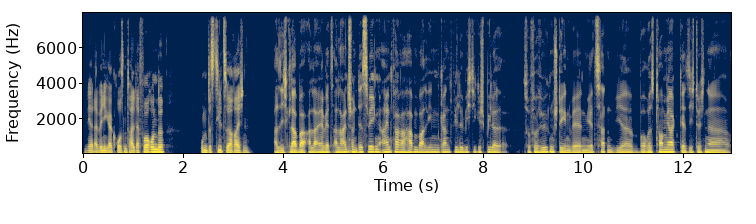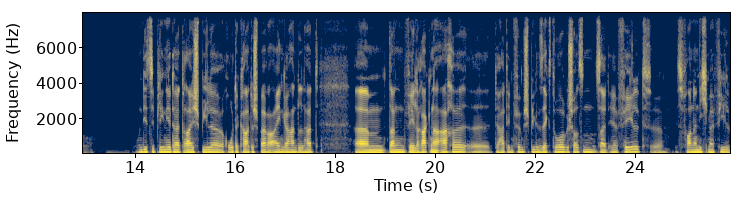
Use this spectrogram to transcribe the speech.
mehr oder weniger großen Teil der Vorrunde, um das Ziel zu erreichen. Also ich glaube, er wird es allein schon deswegen einfacher haben, weil ihm ganz viele wichtige Spieler zur Verfügung stehen werden. Jetzt hatten wir Boris Tomjak, der sich durch eine Undiszipliniertheit drei Spiele rote Kartesperre eingehandelt hat. Ähm, dann fehlt Ragnar Ache, äh, der hat in fünf Spielen sechs Tore geschossen. Seit er fehlt, äh, ist vorne nicht mehr viel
